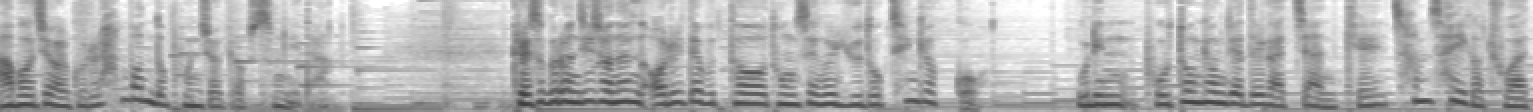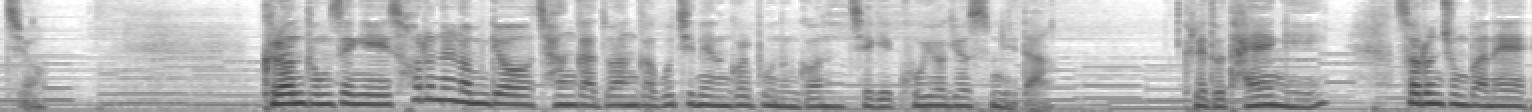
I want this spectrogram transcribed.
아버지 얼굴을 한 번도 본 적이 없습니다. 그래서 그런지 저는 어릴 때부터 동생을 유독 챙겼고 우린 보통 형제들 같지 않게 참 사이가 좋았죠. 그런 동생이 서른을 넘겨 장가도 안 가고 지내는 걸 보는 건 제게 고역이었습니다. 그래도 다행히 서른 중반에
